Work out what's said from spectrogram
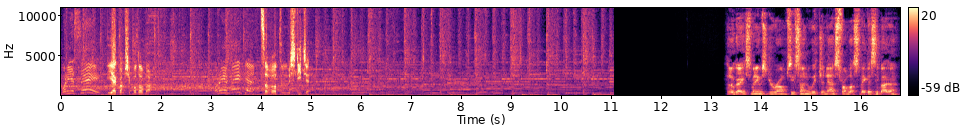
What do you see? I jak wam się podoba? What are you thinking? Co wy o tym myślicie? Hello guys, my name is Jerome Sison with Jeunesse from Las Vegas, Nevada.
